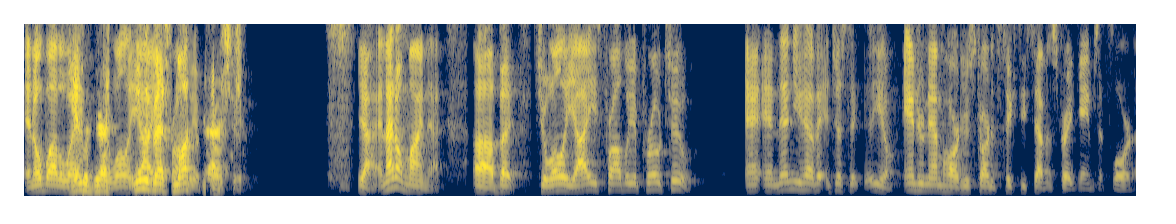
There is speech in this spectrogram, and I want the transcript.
And oh, by the way, And the best- Joel the best probably a pro mustache. Yeah, and I don't mind that. Uh, but Joel Ayayi is probably a pro too. And, and then you have just you know Andrew Nembhard who started 67 straight games at Florida.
